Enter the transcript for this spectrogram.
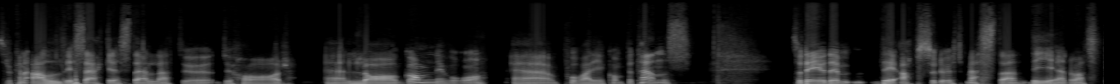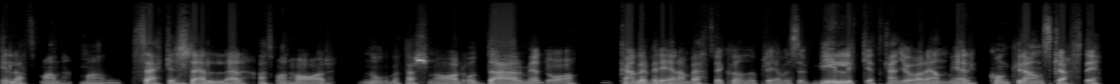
Så du kan aldrig säkerställa att du, du har eh, lagom nivå eh, på varje kompetens. Så det är ju det, det absolut mesta det ger då att se till att man, man säkerställer att man har nog med personal och därmed då kan leverera en bättre kundupplevelse, vilket kan göra en mer konkurrenskraftig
